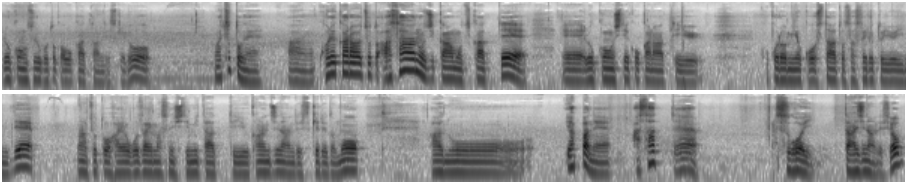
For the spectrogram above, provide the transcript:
録音することが多かったんですけど、まあ、ちょっとねあのこれからはちょっと朝の時間も使って、えー、録音していこうかなっていう試みをこうスタートさせるという意味で、まあ、ちょっと「おはようございます」にしてみたっていう感じなんですけれどもあのー、やっぱね朝ってすごい大事なんですよ。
